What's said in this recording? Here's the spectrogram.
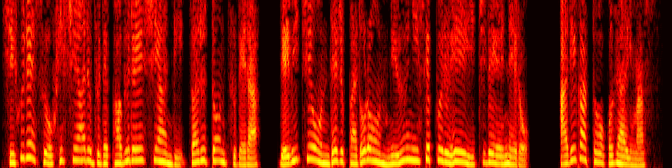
シフレス・オフィシアルズデパブレーシアン・リ・ザルトン・ツゲラレビチオン・デル・パドロン・ミューニセプルエイチデエネロありがとうございます。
